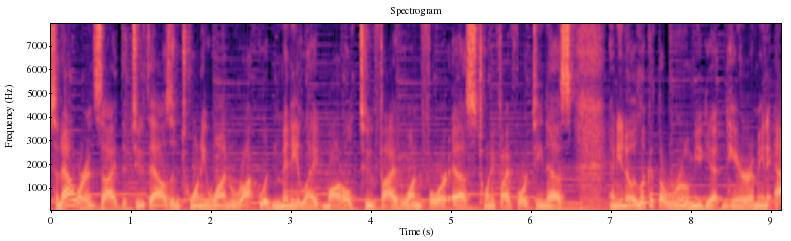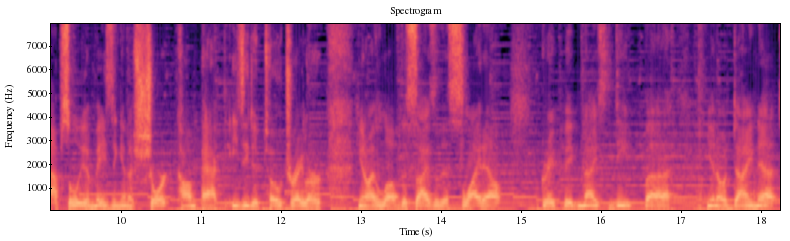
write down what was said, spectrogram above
So now we're inside the 2021 Rockwood Mini Lite model 2514S, 2514S. And you know, look at the room you get in here. I mean, absolutely amazing in a short, compact, easy to tow trailer. You know, I love the size of this slide out. Great big, nice, deep, uh, you know, dinette.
